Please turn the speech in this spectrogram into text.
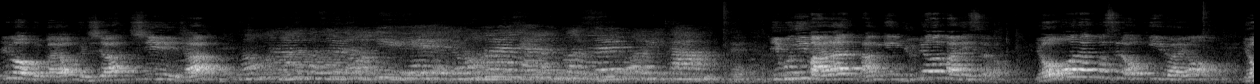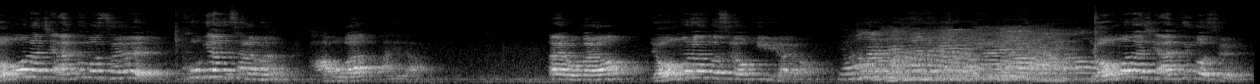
읽어볼까요? 글씨야 시작. 영원한 것을 얻기 위해 영원하지 않은 것을 버리자. 네, 이분이 말한 남긴 유명한 말이 있어요. 영원한 것을 얻기 위하여 영원하지 않는 것을 포기하는 사람은 바보가 아니다. 따라해볼까요? 영원한 것을 얻기 위하여 영원한 것을 얻기 위하여 영원하지 않는 것을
